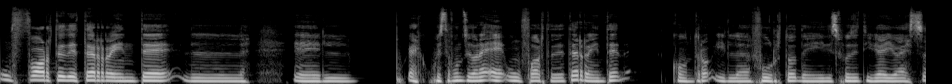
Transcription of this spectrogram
un forte deterrente il, il, ecco questa funzione è un forte deterrente contro il furto dei dispositivi iOS,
